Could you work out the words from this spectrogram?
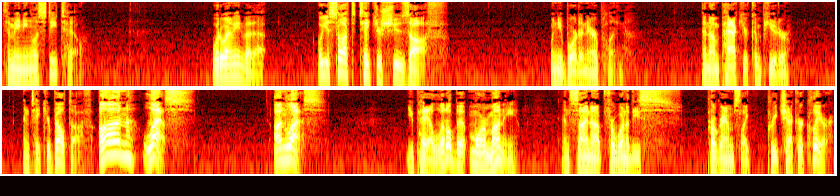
to meaningless detail. What do I mean by that? Well, you still have to take your shoes off when you board an airplane and unpack your computer and take your belt off. Unless, unless you pay a little bit more money and sign up for one of these programs like PreCheck or Clear.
